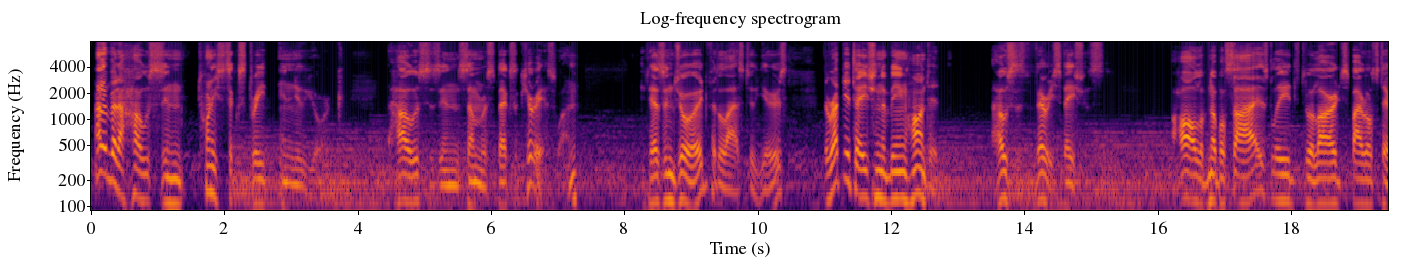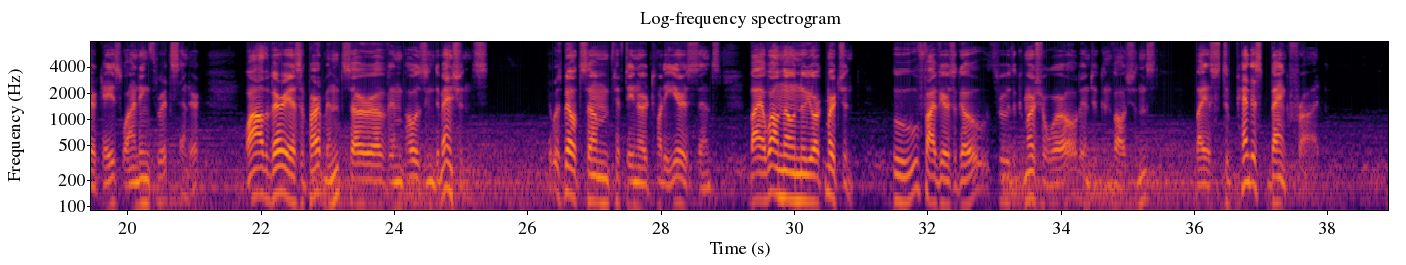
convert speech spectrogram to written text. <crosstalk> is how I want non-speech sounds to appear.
I live at a house in 26th Street in New York. The house is in some respects a curious one. Has enjoyed, for the last two years, the reputation of being haunted. The house is very spacious. A hall of noble size leads to a large spiral staircase winding through its center, while the various apartments are of imposing dimensions. It was built some 15 or 20 years since by a well known New York merchant who, five years ago, threw the commercial world into convulsions by a stupendous bank fraud.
